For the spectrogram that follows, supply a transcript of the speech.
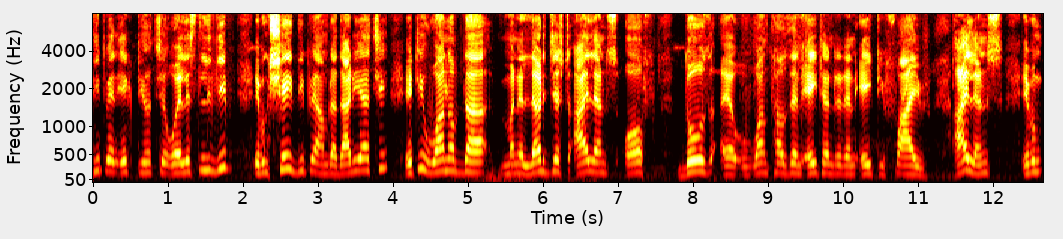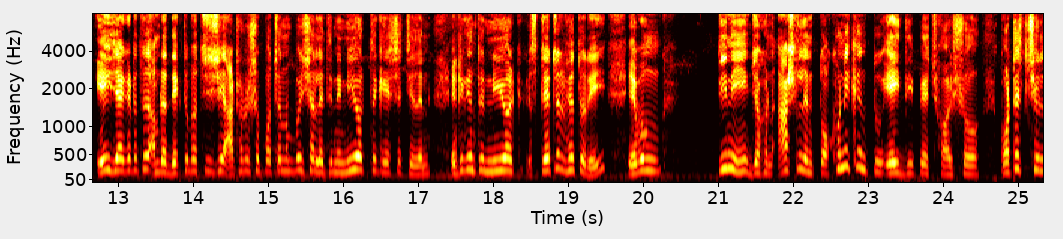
দ্বীপের একটি হচ্ছে ওয়েলেসলি দ্বীপ এবং সেই দ্বীপে আমরা দাঁড়িয়ে আছি। এটি ওয়ান অফ দ্য মানে largest islands of those one thousand eight hundred and eighty five islands এবং এই জায়গাটাতে আমরা দেখতে পাচ্ছি সে আঠারোশো পঁচানব্বই সালে তিনি নিউ ইয়র্ক থেকে এসেছিলেন। এটি কিন্তু নিউ ইয়র্ক স্টেটের ভেতরেই, এবং তিনি যখন আসলেন, তখনই কিন্তু এই দ্বীপে ছয়শো কটেজ ছিল,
